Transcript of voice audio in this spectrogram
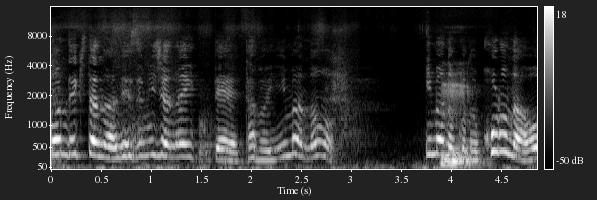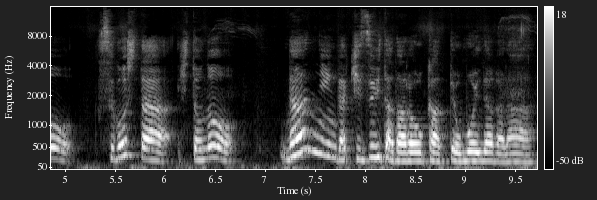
運んできたのはネズミじゃないって、多分今の、今のこのコロナを過ごした人の何人が気づいただろうかって思いながら、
